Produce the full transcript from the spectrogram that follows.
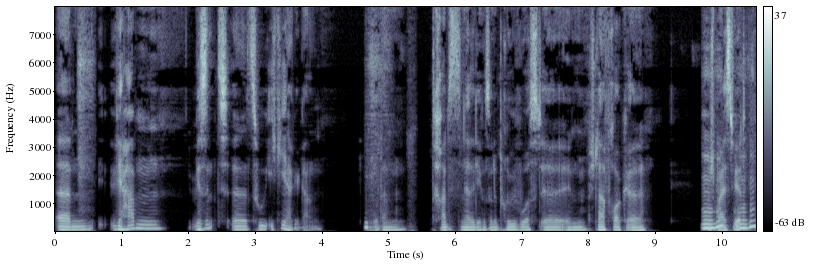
Ähm, wir haben, wir sind äh, zu Ikea gegangen, dann traditionell irgendeine so eine Brühwurst äh, im Schlafrock äh, mhm, gespeist wird. Mhm.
